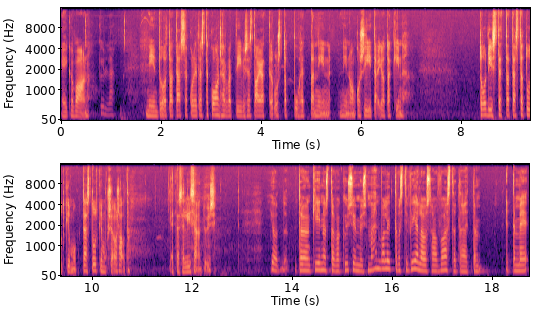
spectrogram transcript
eikö vaan? Kyllä. Niin tuota, tässä kun oli tästä konservatiivisesta ajattelusta puhetta, niin, niin onko siitä jotakin todistetta tästä, tutkimu- tästä tutkimuksen osalta, että se lisääntyisi? Joo, toi on kiinnostava kysymys. Mä en valitettavasti vielä osaa vastata, että, että me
